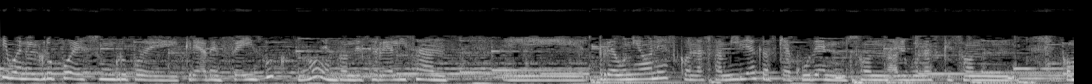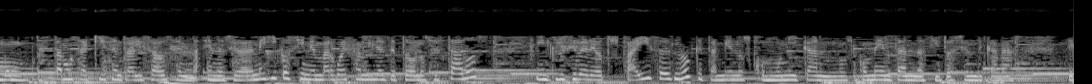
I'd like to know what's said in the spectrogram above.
Sí, bueno, el grupo es un grupo de creado en Facebook, ¿no? En donde se realizan eh, reuniones con las familias, las que acuden son algunas que son como estamos aquí centralizados en la, en la Ciudad de México, sin embargo hay familias de todos los estados, inclusive de otros países, ¿no? Que también nos comunican, nos comentan la situación de cada de,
